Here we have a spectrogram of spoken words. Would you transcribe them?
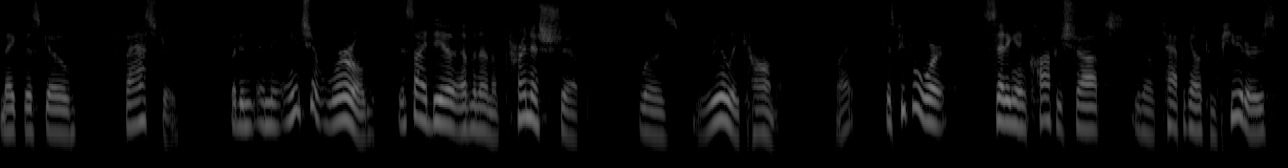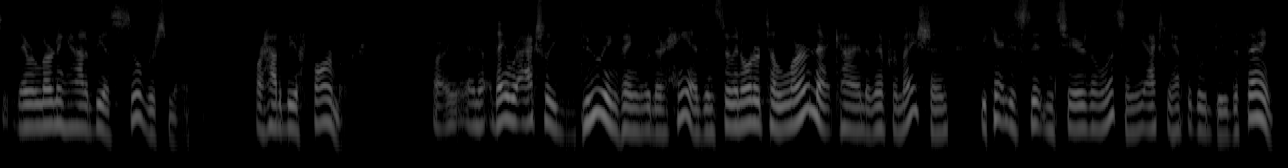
make this go faster. But in, in the ancient world, this idea of an, an apprenticeship was really common, right? Because people weren't sitting in coffee shops, you know, tapping on computers. They were learning how to be a silversmith or how to be a farmer. Right? And they were actually doing things with their hands. And so, in order to learn that kind of information, you can't just sit in chairs and listen. You actually have to go do the thing,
